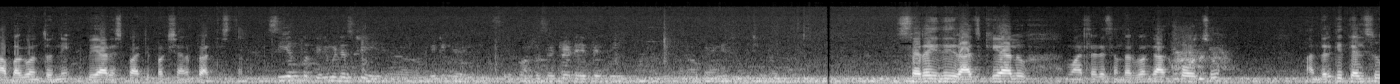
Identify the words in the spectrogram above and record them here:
ఆ భగవంతుణ్ణి బీఆర్ఎస్ పార్టీ పక్షాన ప్రార్థిస్తాను సీఎంతో ఫిల్మ్ ఇండస్ట్రీ మీటింగ్ జరిగింది. సరే ఇది రాజకీయాలు మాట్లాడే సందర్భం కాకపోవచ్చు. అందరికీ తెలుసు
